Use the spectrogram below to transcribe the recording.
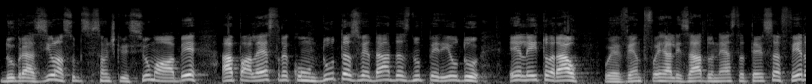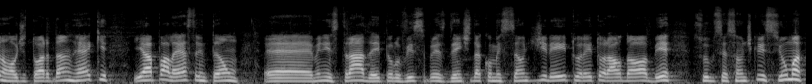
do Brasil, na subseção de Criciúma, OAB, a palestra Condutas Vedadas no Período Eleitoral. O evento foi realizado nesta terça-feira no auditório da ANREC e a palestra, então, é ministrada aí pelo vice-presidente da Comissão de Direito Eleitoral da OAB, subseção de Criciúma,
